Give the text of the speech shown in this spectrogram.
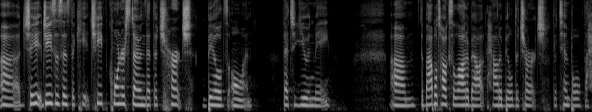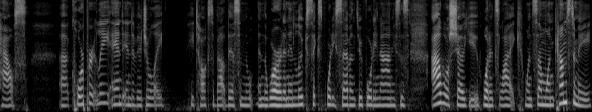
uh, Jesus is the key, chief cornerstone that the church builds on. That's you and me. Um, the Bible talks a lot about how to build the church, the temple, the house uh, corporately and individually. He talks about this in the, in the Word. And in Luke 6 47 through 49, he says, I will show you what it's like when someone comes to me,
